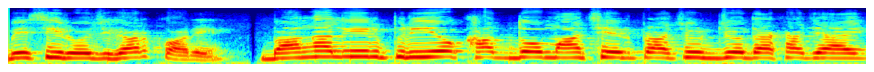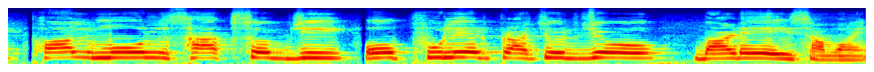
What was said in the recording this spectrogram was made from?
বেশি রোজগার করে। বাঙালির প্রিয় খাদ্য মাছের প্রাচুর্য দেখা যায়। ফলমূল, শাকসবজি ও ফুলের প্রাচুর্যও বাড়ে এই সময়।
